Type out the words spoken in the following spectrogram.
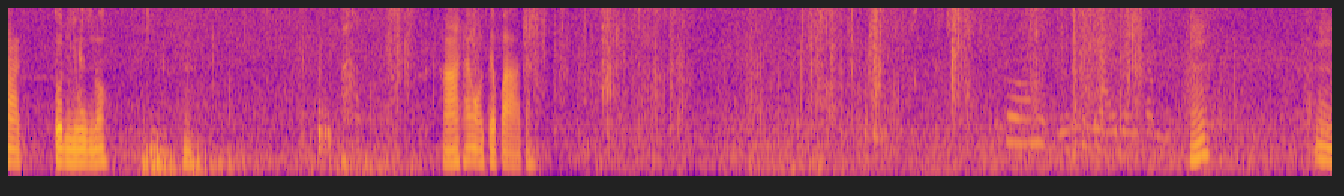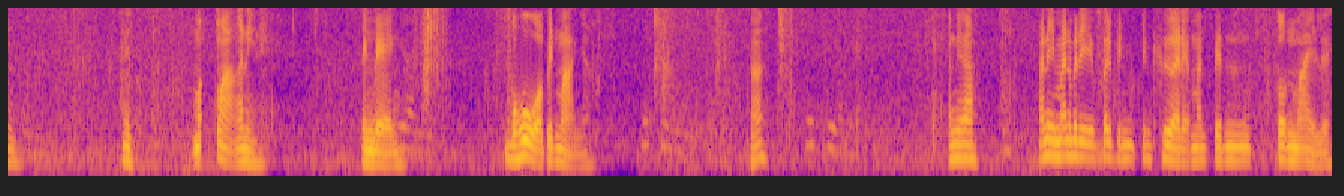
หักต้นยูงเนาะอืมหาทางออกจากป่ากันตัวนี้เป็นลายเดินกับอืมนี่หมหมากอันนี้แดงแดงเพื่อนๆบ่ฮู้ว่าเป็นหมากหยังไม่เปลี่ยน ฮะ ไม่เปลี่ยน อันนี้นะอันนี้มันไม่ได้ไม่ได้เป็นเป็นเครือเลยมันเป็นต้นไม้เลย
